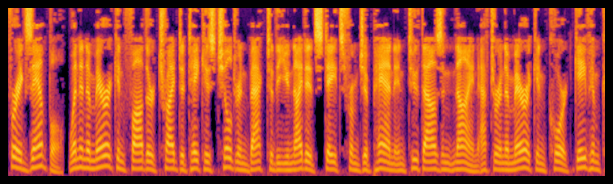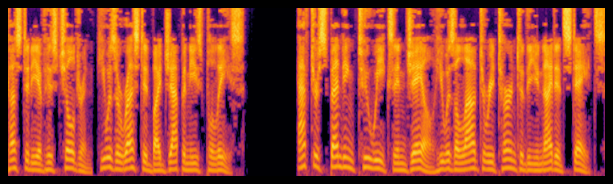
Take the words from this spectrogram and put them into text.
For example, when an American father tried to take his children back to the United States from Japan in 2009 after an American court gave him custody of his children, he was arrested by Japanese police. After spending two weeks in jail he was allowed to return to the United States.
